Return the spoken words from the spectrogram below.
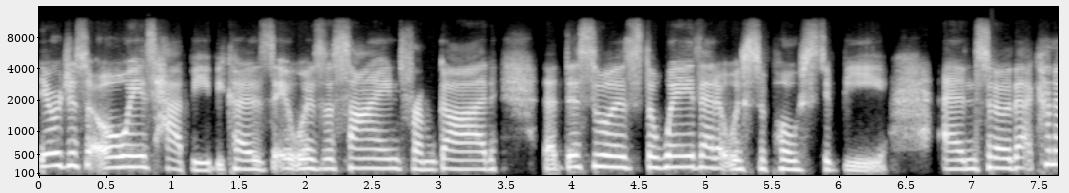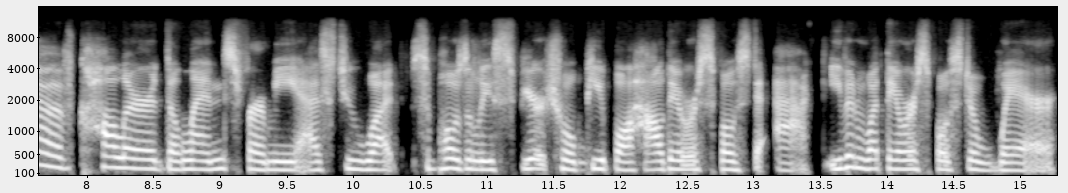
they were just always happy because it was a sign from God that this was the way that it was supposed to be. And so that kind of colored the lens for me as to what supposedly spiritual people, how they were supposed to act, even what they were supposed to wear,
